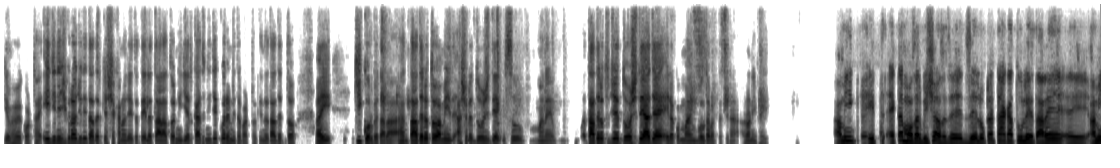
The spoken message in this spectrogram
কীভাবে করতে হয়। এই জিনিসগুলা যদি তাদেরকে শেখানো যেত তাহলে তারা তো নিজের কাজ নিজে করে নিতে পারতো কিন্তু তাদের তো ভাই কি করবে তারা? তাদেরও তো আমি আসলে দোষ দিয়ে কিছু মানে তাদেরও তো যে দোষ দেয়া যায় এরকম আমি বলতে পারতেছি না, রনি ভাই। আমি একটা মজার বিষয় আছে যে, যে লোকটা টাকা তুলে তারে আমি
